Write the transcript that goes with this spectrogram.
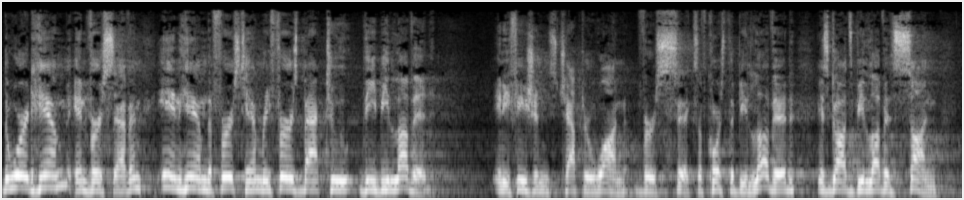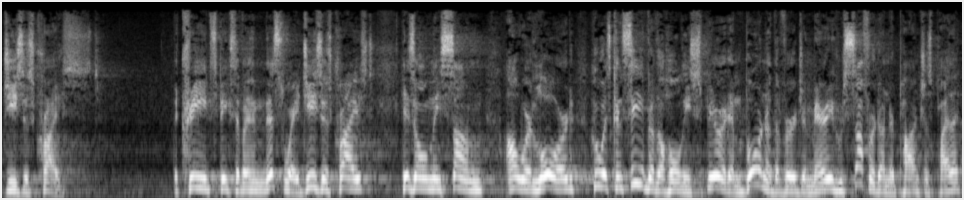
The word him in verse 7, in him, the first him, refers back to the beloved in Ephesians chapter 1, verse 6. Of course, the beloved is God's beloved Son, Jesus Christ. The Creed speaks of him this way Jesus Christ, his only Son, our Lord, who was conceived of the Holy Spirit and born of the Virgin Mary, who suffered under Pontius Pilate,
